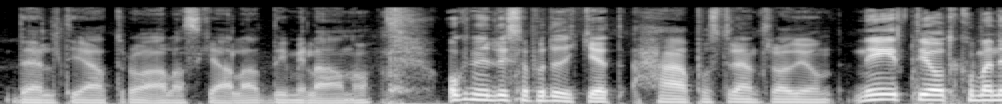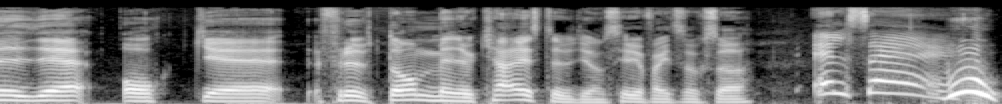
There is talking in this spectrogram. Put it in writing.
del Teatro alla Scala di Milano. Och ni lyssnar på Diket här på Studentradion 98,9 och eh, förutom mig och Kai i studion så är det faktiskt också Else! Woo!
